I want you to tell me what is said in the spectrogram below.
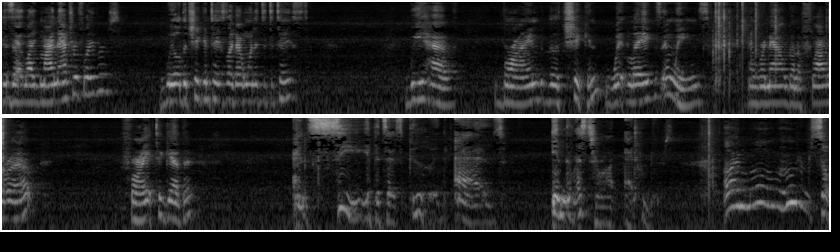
Is that like my natural flavors? Will the chicken taste like I wanted it to taste? We have brined the chicken with legs and wings. And we're now going to flour up, fry it together, and see if it's as good as in the restaurant at Hooters. I love Hooters. So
